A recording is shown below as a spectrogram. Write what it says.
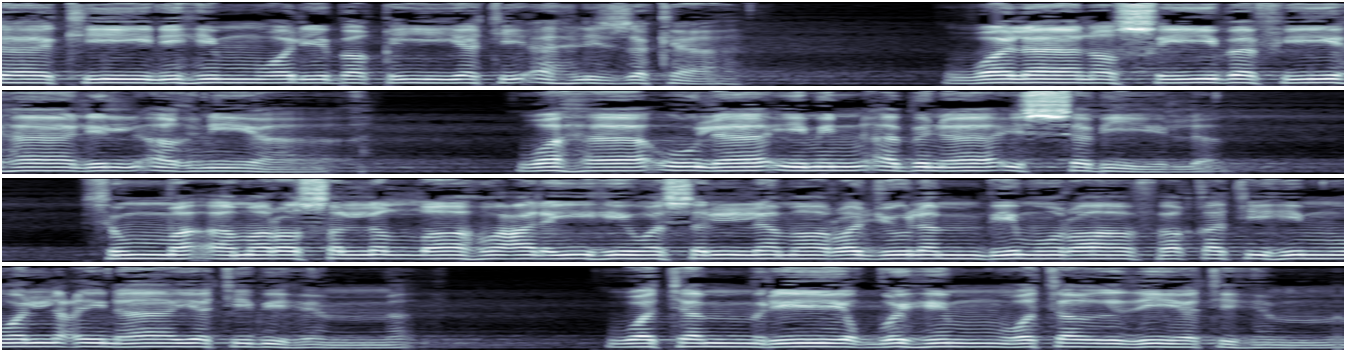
ولمساكينهم ولبقية أهل الزكاة ولا نصيب فيها للأغنياء. وهؤلاء من أبناء السبيل. ثم أمر صلى الله عليه وسلم رجلا بمرافقتهم والعناية بهم وتمريضهم وتغذيتهم.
